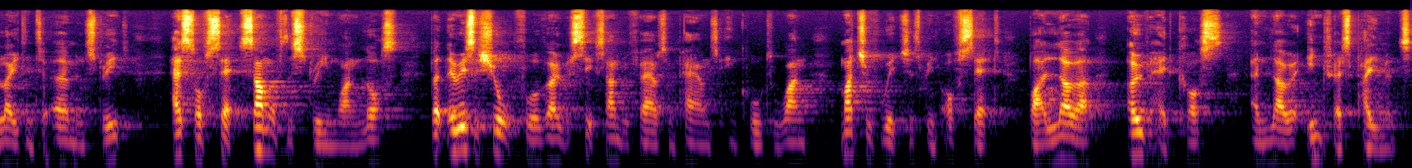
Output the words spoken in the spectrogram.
relating to Ermine Street has offset some of the Stream 1 loss, but there is a shortfall of over £600,000 in quarter one, much of which has been offset by lower overhead costs and lower interest payments,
